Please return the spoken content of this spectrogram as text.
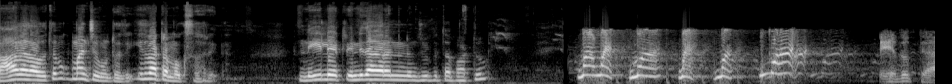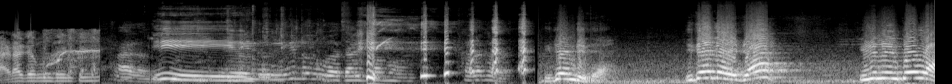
బాగా తాగితే మంచిగా ఉంటుంది. ఇది పట్టం ఒకసారి. నీళ్ళు ఎట్లా ఎన్ని తాగాలని నేను చూపిస్తా పట్టు ఈ నీళ్ళు దానికి కలకల. ఇదేంది ఇదే? ఇదేందా ఇదే? ఇది నేను చూడలే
